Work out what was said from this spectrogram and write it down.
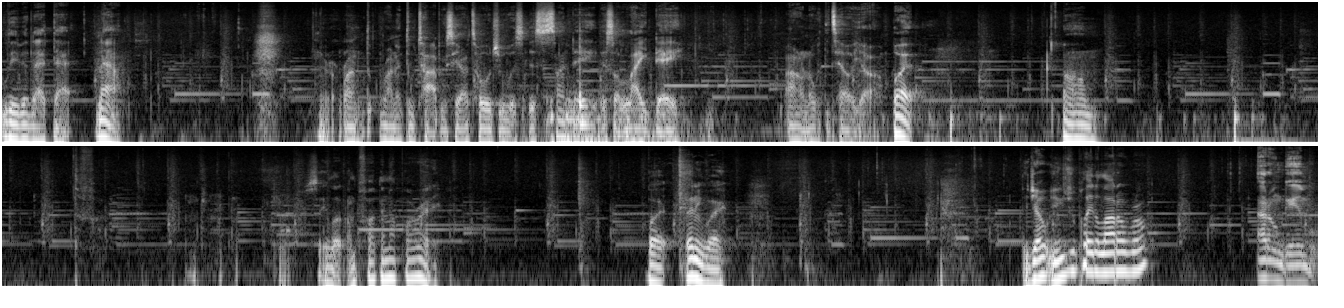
leave it at that. Now, I'm gonna run running through topics here. I told you it's, it's Sunday. It's a light day. I don't know what to tell y'all, but um. See, look, I'm fucking up already. But anyway, did you did you play the lotto, bro? I don't gamble.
